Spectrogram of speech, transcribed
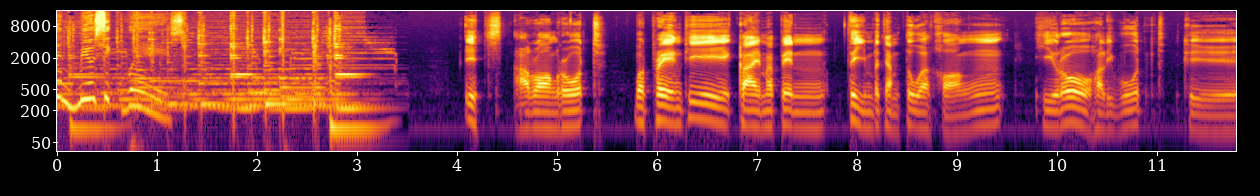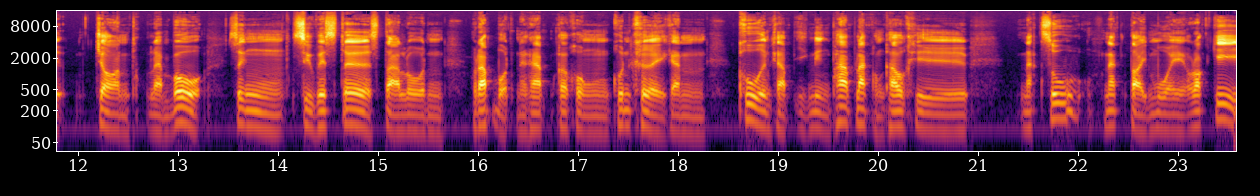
อาเซียน Music Waves It's a Long Road บทเพลงที่กลายมาเป็นธีมประจำตัวของฮีโร่ฮอลลีวูดคือจอห์นแรมโบ้ซึ่งซิลเวสเตอร์สตาร์โลนรับบทนะครับ ก็คงคุ้นเคยกันอยู่กันครับ อีกหนึ่งภาพลักษณ์ของเขาคือ นักสู้นักต่อยมวยร็อกกี้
